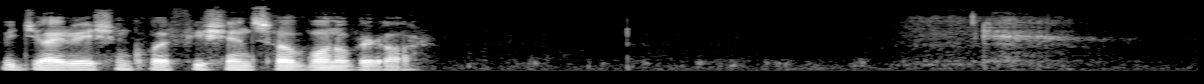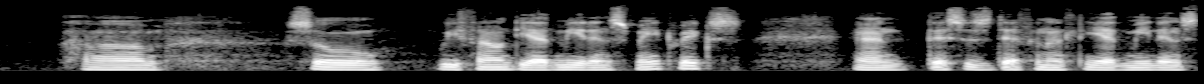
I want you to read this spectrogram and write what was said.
with gyration coefficients of 1 over r. Um, so we found the admittance matrix and this is definitely admittance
